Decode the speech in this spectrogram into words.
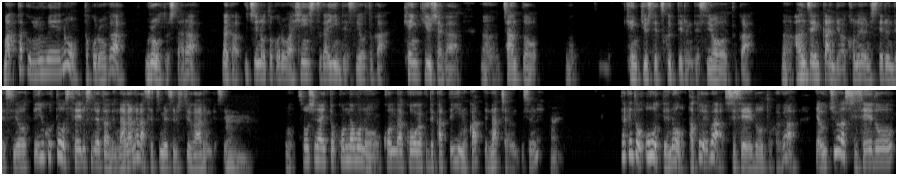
全く無名のところが売ろうとしたら、なんかうちのところは品質がいいんですよとか、研究者が、うんちゃんと、うん研究して作ってるんですよとか、うん安全管理はこのようにしてるんですよっていうことをセールスレターで長々説明する必要があるんですよ。うん。うんそうしないとこんなものをこんな高額で買っていいのかってなっちゃうんですよね。はいだけど大手の例えば資生堂とかがいやうちは資生堂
